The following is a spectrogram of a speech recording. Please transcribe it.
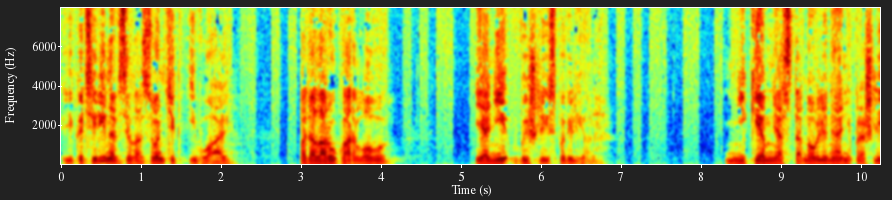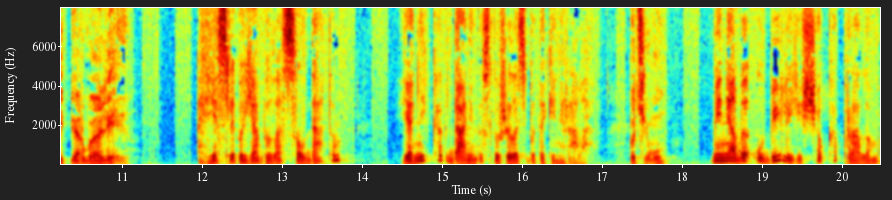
Екатерина взяла зонтик и вуаль, подала руку Орлову, и они вышли из павильона. Никем не остановлены, они прошли первую аллею. А если бы я была солдатом, я никогда не дослужилась бы до генерала. Почему? Меня бы убили еще капралом.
